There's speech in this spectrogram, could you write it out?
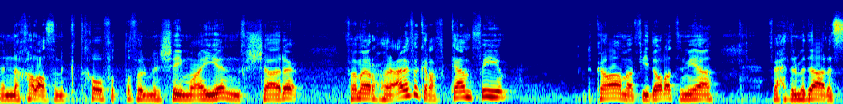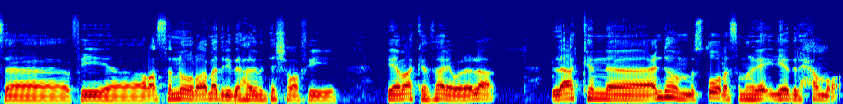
انه خلاص إنك تخوف الطفل من شيء معين في الشارع فما يروحون. على فكرة كان في كرامة في دورات المياه في أحد المدارس آه، في آه، رأس النورة. ما أدري إذا هذه منتشرة في في أماكن ثانية ولا لا. لكن آه، عندهم أسطورة يسمونها اليد الحمراء.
